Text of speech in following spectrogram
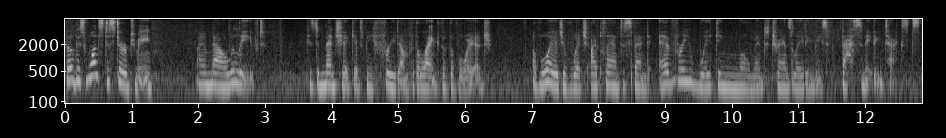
Though this once disturbed me, I am now relieved. His dementia gives me freedom for the length of the voyage. A voyage of which I plan to spend every waking moment translating these fascinating texts.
